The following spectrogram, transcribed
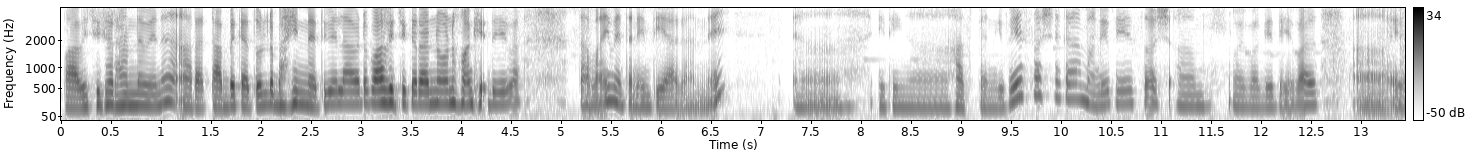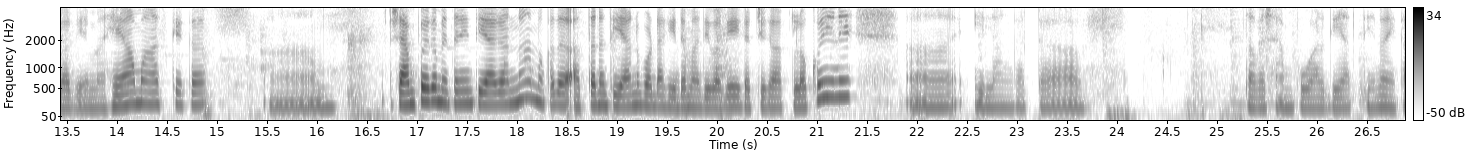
පාවිච්චි කරන්න වෙන. අර ටබ්බ ඇතුළට බහින් නැති වෙලාවට පාවිච්චි කරන්න ඕන මගේ දේවා තමයි මෙතනින් තියාගන්නේ. ඉතිං හස්පන්ගේ පේසෝෂ් එක මගේ පේසෝෂ් ඔය වගේ දේවල් ඒ වගේම හයා මාස්ක එක ශැම්පු එක මෙතනින් තියාගන්න මොකද අත්තන තියන්න පොඩක් ඉඩ මදි වගේ එක ටිකක් ලොකුයිනේ. ඊළඟට තව ශැම්පු වර්ගයක් තියෙනවා. එකක්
